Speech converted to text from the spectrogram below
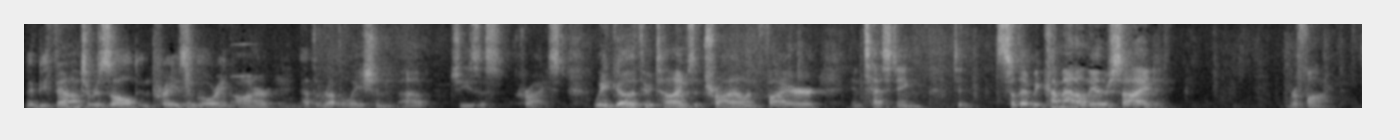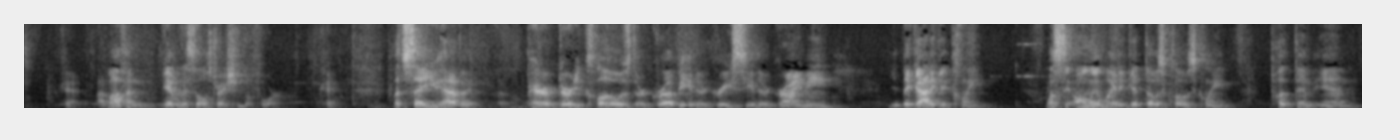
may be found to result in praise and glory and honor at the revelation of Jesus Christ. We go through times of trial and fire and testing to, so that we come out on the other side refined. Okay, I've often given this illustration before. Okay, let's say you have a, pair of dirty clothes. They're grubby, they're greasy, they're grimy. They got to get clean. What's the only way to get those clothes clean? Put them in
